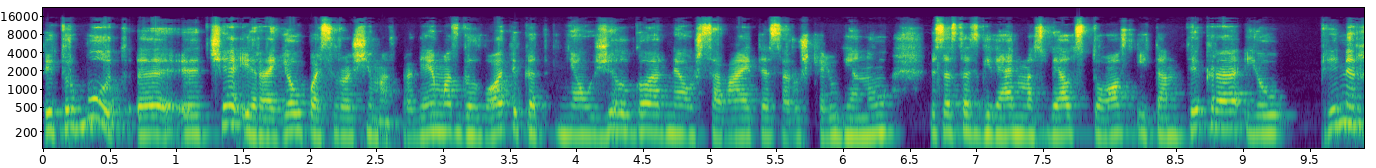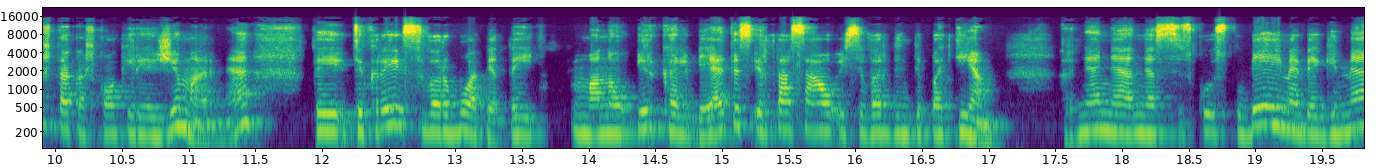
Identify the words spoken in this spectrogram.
Tai turbūt e, e, čia yra jau pasiruošimas, pradėjimas galvoti, kad neužilgo ar ne už savaitės ar už kelių dienų visas tas gyvenimas vėl stos į tam tikrą jau primirštą kažkokį režimą, ar ne? Tai tikrai svarbu apie tai, manau, ir kalbėtis, ir tą savo įsivardinti patiem. Ar ne, ne nes skubėjime, bėgime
